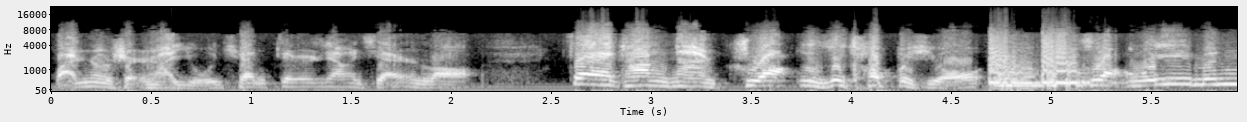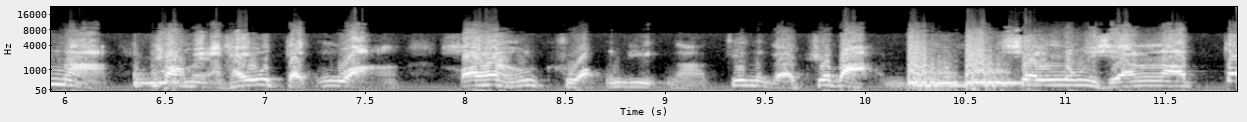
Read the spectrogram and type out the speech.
反正身上有钱，给人两千了。再看看庄子可不小，庄围门呐，上面还有灯光，好像有庄丁啊，就那个值班。乾隆显了，都。”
